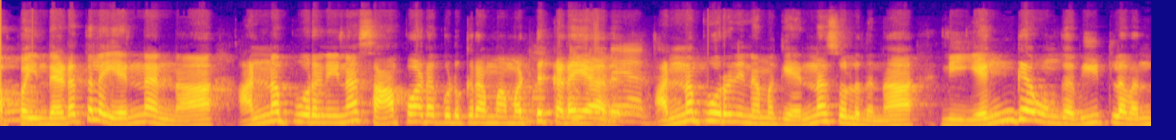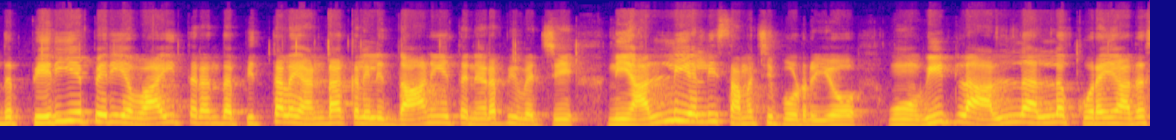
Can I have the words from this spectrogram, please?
அப்ப இந்த இடத்துல என்னன்னா அன்னபூரணினா சாப்பாடை கொடுக்குறம்மா மட்டும் கிடையாது. அன்னபூரணி நமக்கு என்ன சொல்லுதுன்னா நீ எங்க உங்க வீட்ல வந்து பெரிய பெரிய வாய் திறந்த பித்தளை அண்டாக்களில் தானியத்தை நிரப்பி வச்சு நீ அள்ளி அள்ளி சமைச்சு போடுறியோ உன் வீட்ல அல்ல அல்ல குறையாத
